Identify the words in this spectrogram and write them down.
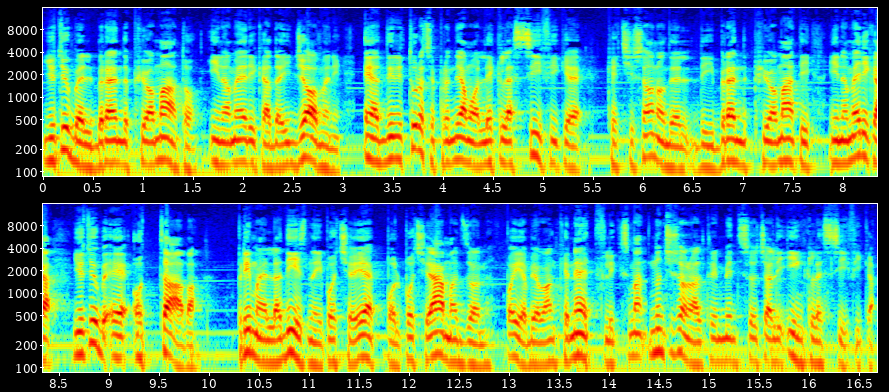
YouTube è il brand più amato in America dai giovani e addirittura se prendiamo le classifiche che ci sono del, dei brand più amati in America, YouTube è ottava Prima è la Disney, poi c'è Apple, poi c'è Amazon, poi abbiamo anche Netflix, ma non ci sono altri ambienti sociali in classifica.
